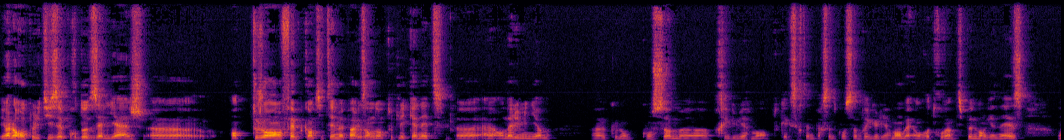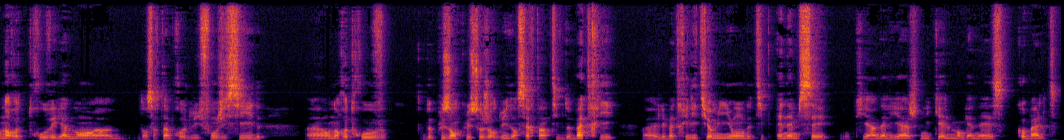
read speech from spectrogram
Et alors on peut l'utiliser pour d'autres alliages, euh, en, toujours en faible quantité, mais par exemple dans toutes les canettes euh, en aluminium euh, que l'on consomme régulièrement, en tout cas que certaines personnes consomment régulièrement, ben, on retrouve un petit peu de manganèse. On en retrouve également dans certains produits fongicides. On en retrouve de plus en plus aujourd'hui dans certains types de batteries, les batteries lithium-ion de type NMC, donc qui est un alliage nickel, manganèse, cobalt. Euh,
